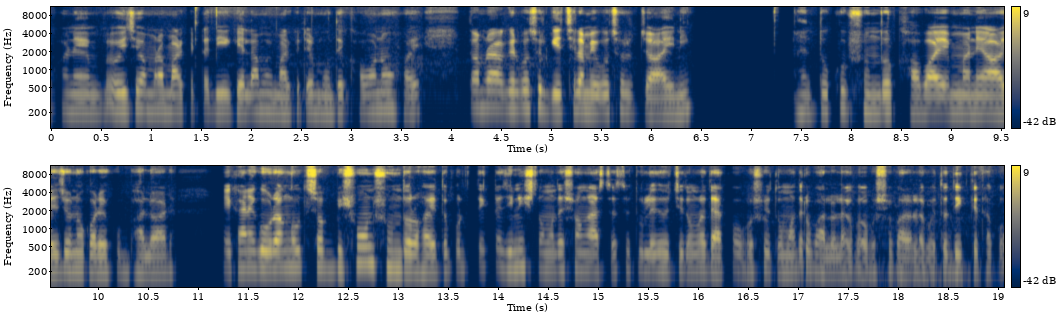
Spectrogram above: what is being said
ওখানে ওই যে আমরা মার্কেটটা দিয়ে গেলাম, ওই মার্কেটের মধ্যে খাওয়ানো হয়। তো আমরা আগের বছর গিয়েছিলাম এবছর যাইনি। হ্যাঁ তো খুব সুন্দর খাওয়ায় মানে আয়োজনও করে খুব ভালো। আর এখানে গৌরাঙ্গ উৎসব ভীষণ সুন্দর হয়। তো প্রত্যেকটা জিনিস তোমাদের সঙ্গে আস্তে আস্তে তুলে ধরছি। তোমরা দেখো, অবশ্যই তোমাদেরও ভালো লাগবে, অবশ্যই ভালো লাগবে। তো দেখতে থাকো।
